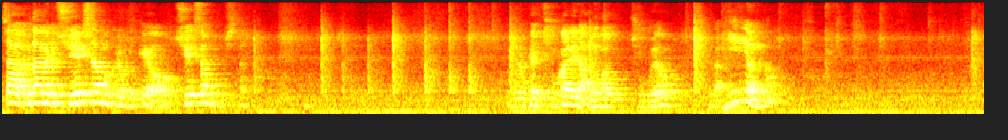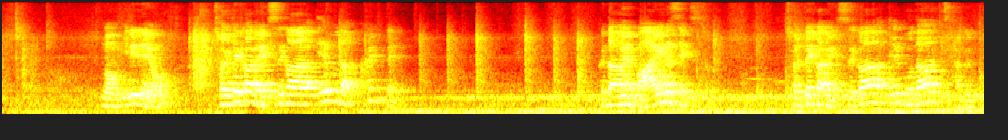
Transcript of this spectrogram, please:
자, 그 다음에 gx 한번 그려볼게요. gx 한번 봅시다. 이렇게 두 가지 나누어 주고요. 그러니까 1이었나? 어, 1이네요. 절대값 x가 1보다 클 때. 그 다음에 마이너스 x. 절대값 x가 1보다 작을 때.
